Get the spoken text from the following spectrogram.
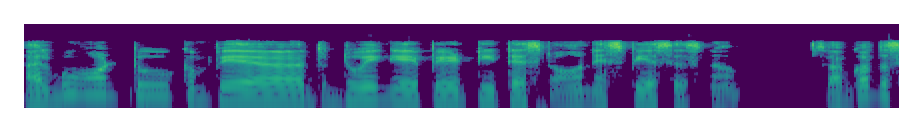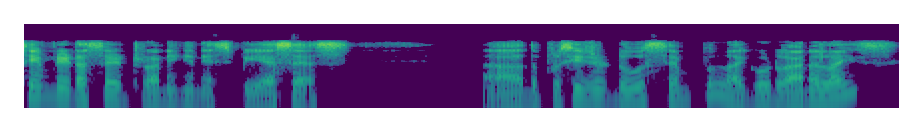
I'll move on to compare to doing a paired t-test on SPSS now. So I've got the same data set running in SPSS. Uh, the procedure do is simple. I go to analyze.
